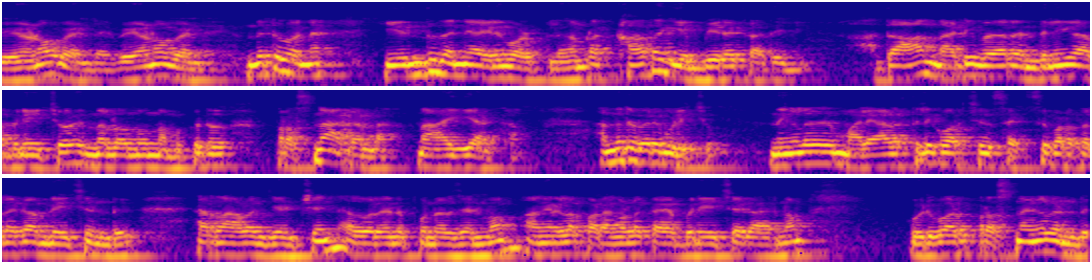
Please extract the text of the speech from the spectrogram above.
വേണോ വേണ്ടേ? വേണോ വേണ്ടേ? എന്നിട്ട് തന്നെ എന്ത് തന്നെ ആയാലും കുഴപ്പമില്ല. നമ്മുടെ കഥ ഗംഭീര കഥയിൽ അത് ആ നടി വേറെ എന്തെങ്കിലും അഭിനയിച്ചോ എന്നുള്ളതൊന്നും നമുക്കൊരു പ്രശ്നമാക്കണ്ട. നായികയാക്കാം. എന്നിട്ട് ഇവരെ വിളിച്ചു. നിങ്ങൾ മലയാളത്തിൽ കുറച്ച് സെക്സ് പടത്തിലൊക്കെ അഭിനയിച്ചിട്ടുണ്ട്. എറണാകുളം ജംഗ്ഷൻ അതുപോലെ തന്നെ പുനർജന്മം അങ്ങനെയുള്ള പടങ്ങളിലൊക്കെ അഭിനയിച്ച കാരണം ഒരുപാട് പ്രശ്നങ്ങളുണ്ട്.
